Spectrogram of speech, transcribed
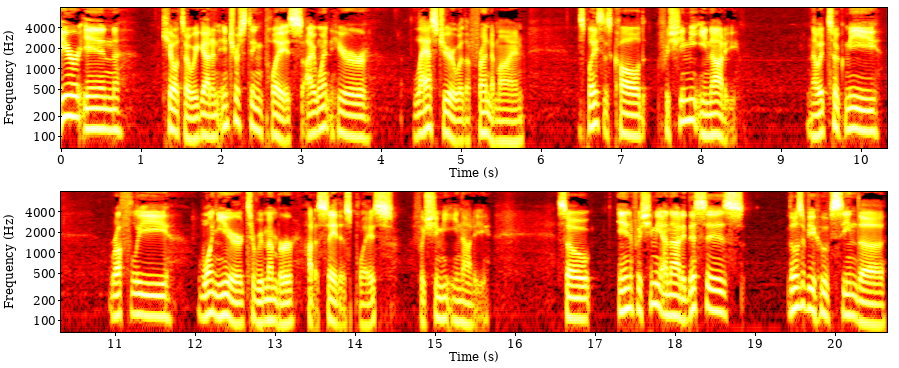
here in Kyoto, we got an interesting place. I went here last year with a friend of mine. This place is called Fushimi Inari. Now, it took me roughly one year to remember how to say this place, Fushimi Inari. So, in Fushimi Inari, this is those of you who have seen the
